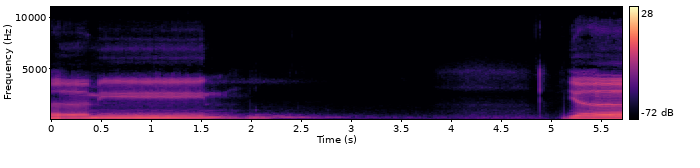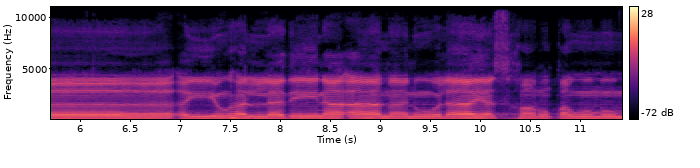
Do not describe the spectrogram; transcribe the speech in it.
آمين. يا أيها الذين آمنوا لا يسخر قوم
